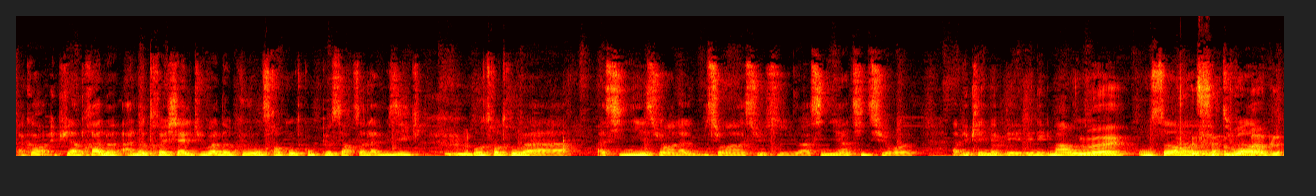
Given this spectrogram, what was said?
D'accord? Et puis après, à, no- à notre échelle, tu vois, d'un coup, on se rend compte qu'on peut sortir de la musique, Mhm. on se retrouve à, à signer sur un sur un sur- à signer un titre sur avec les mecs des, des Nègres marrons. Ouais, On sort, euh, c'est tu vois, improbable.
